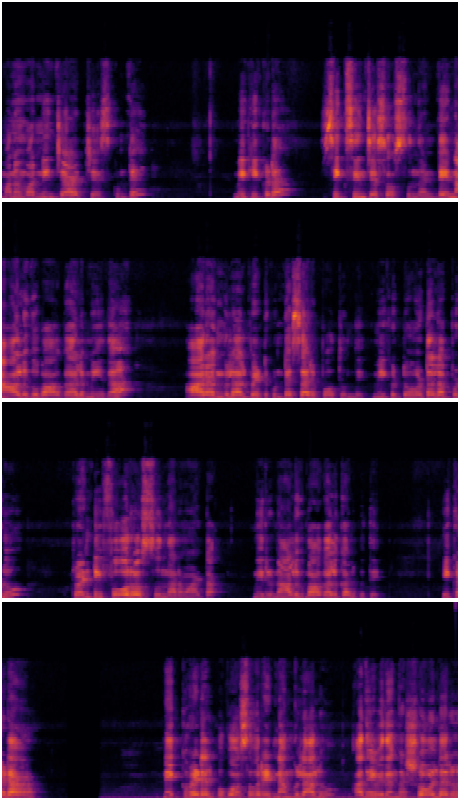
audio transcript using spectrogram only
మనం వన్ ఇంచ్ యాడ్ చేసుకుంటే మీకు ఇక్కడ సిక్స్ ఇంచెస్ వస్తుందంటే నాలుగు భాగాల మీద ఆ రంగులాలు పెట్టుకుంటే సరిపోతుంది. మీకు టోటల్ అప్పుడు ట్వంటీ ఫోర్ వస్తుందన్నమాట. మీరు నాలుగు భాగాలు కలిపితే. ఇక్కడ నెక్ వెడల్పు కోసం రెండు అంగుళాలు అదేవిధంగా షోల్డరు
